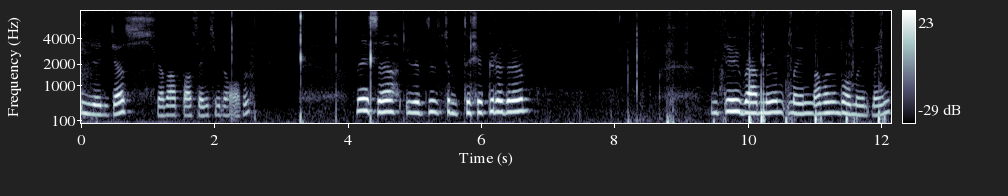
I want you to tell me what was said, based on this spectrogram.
inceleyeceğiz. Ya da hatta serisi bile olabilir. Neyse izlediğiniz için teşekkür ederim. Videoyu beğenmeyi unutmayın. Abone de olmayı unutmayın.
